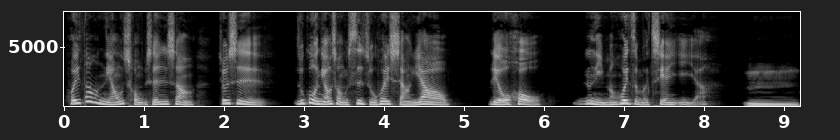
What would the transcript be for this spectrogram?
回到鸟宠身上，就是。如果鸟宠饲主会想要留后，你们会怎么建议啊？嗯，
